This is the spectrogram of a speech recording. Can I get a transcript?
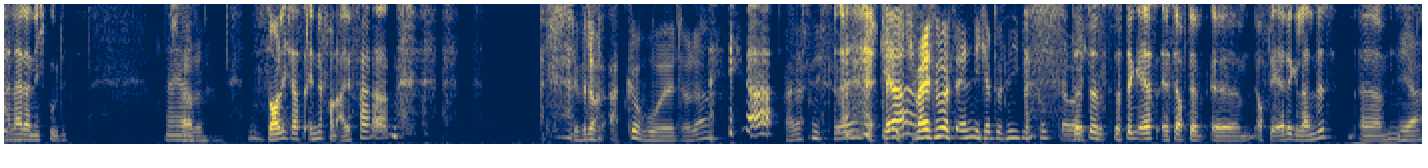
cool. leider nicht gut. Naja. Schade. Soll ich das Ende von Alpha verraten? Der wird doch abgeholt, oder? ja. War das nicht so? Ich, kenn, Ja. ich weiß nur das Ende, ich habe das nie geguckt. Aber Das, das, das Ding ist, er ist ja auf der, ähm, auf der Erde gelandet. Ähm, ja.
